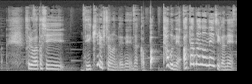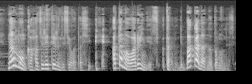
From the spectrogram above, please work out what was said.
それ私できる人なんだよね。なんかば多分ね頭のネジがね何本か外れてるんですよ私。頭悪いんですよ。多分ねバカなんだと思うんですよ。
